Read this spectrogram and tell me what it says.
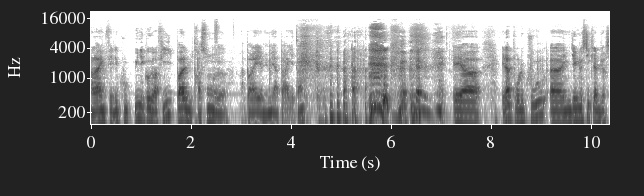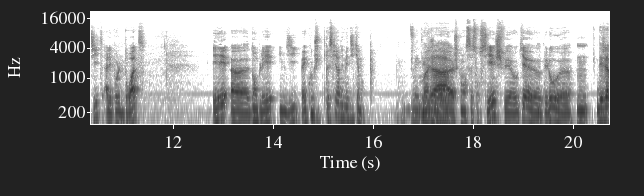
là, il me fait des coups une échographie, pas l'ultrason euh, appareil allumé, appareil éteint. et, euh, et là, pour le coup, euh, il me diagnostique la bursite à l'épaule droite. Et euh, d'emblée, il me dit Bah écoute, je vais te prescrire des médicaments. Mais Moi, déjà, je, je commence à sourciller, je fais Ok, Pélo, déjà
